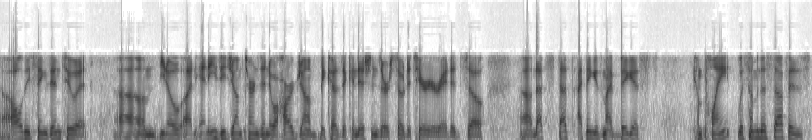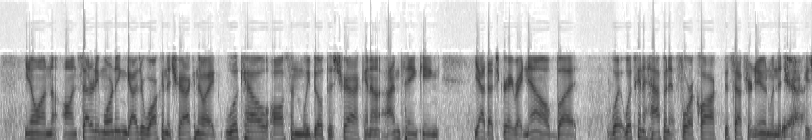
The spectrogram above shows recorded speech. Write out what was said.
uh, all these things into it, um, you know, an, an easy jump turns into a hard jump because the conditions are so deteriorated. So uh, that's that's I think is my biggest complaint with some of this stuff is you know on on Saturday morning guys are walking the track and they're like look how awesome we built this track. And I, I'm thinking yeah that's great right now but what what's going to happen at four o'clock this afternoon when the Yeah. track is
